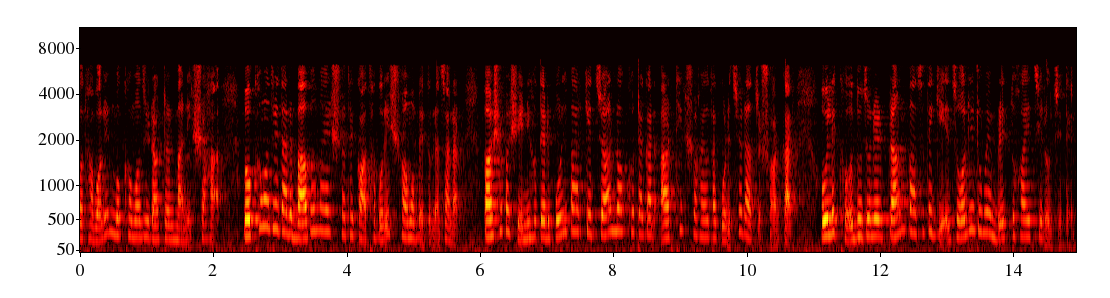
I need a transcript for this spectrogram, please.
কথা বলেন মুখ্যমন্ত্রী ডক্টর মানিক সাহা। মুখ্যমন্ত্রী তার বাবা মায়ের সাথে কথা বলে সমবেদনা জানান। পাশাপাশি নিহতের পরিবারকে চার লক্ষ টাকার আর্থিক সহায়তা করেছে রাজ্য সরকার। উল্লেখ্য দুজনের প্রাণ বাঁচাতে গিয়ে জলে ডুবে মৃত্যু হয় চিরঞ্জিতের।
